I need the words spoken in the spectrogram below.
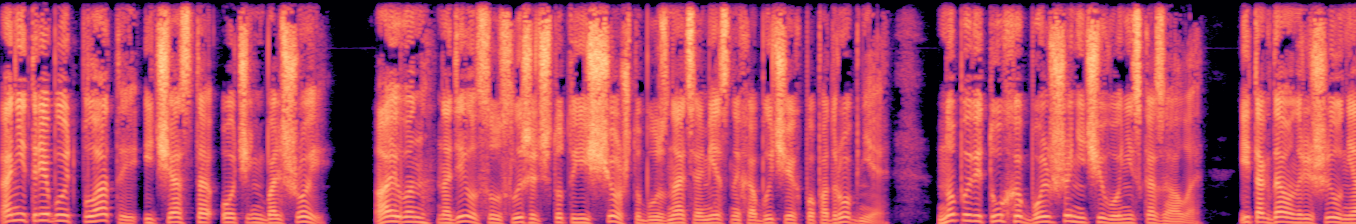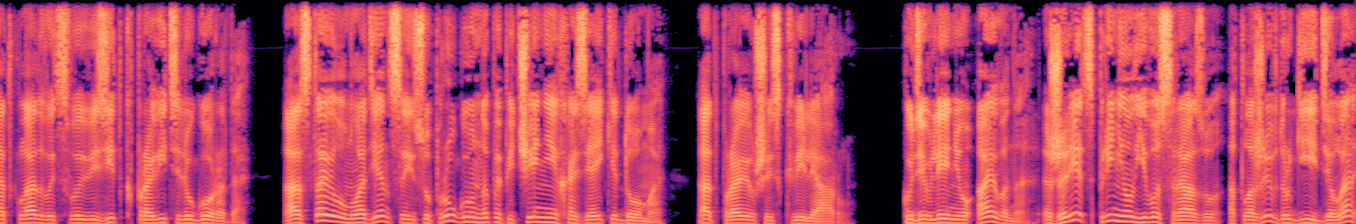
Они требуют платы и часто очень большой». Айван надеялся услышать что-то еще, чтобы узнать о местных обычаях поподробнее, но повитуха больше ничего не сказала, и тогда он решил не откладывать свой визит к правителю города, а оставил младенца и супругу на попечение хозяйки дома, отправившись к Виляру. К удивлению Айвана, жрец принял его сразу, отложив другие дела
